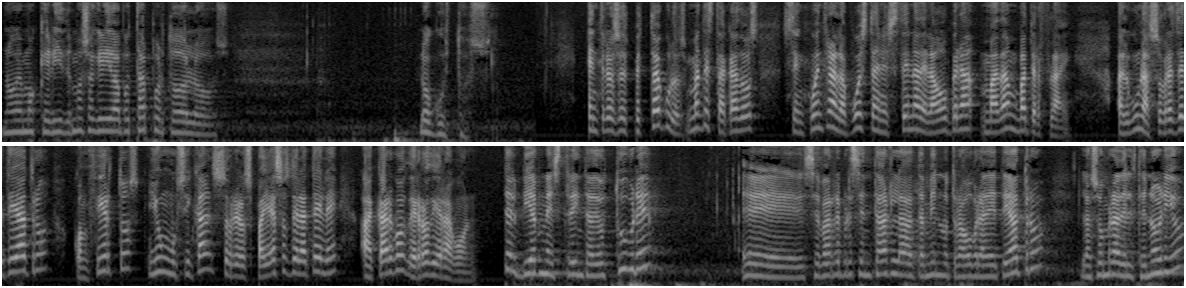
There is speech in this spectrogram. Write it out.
No hemos querido, hemos querido apostar por todos los, los gustos. Entre los espectáculos más destacados se encuentra la puesta en escena de la ópera Madame Butterfly, algunas obras de teatro, conciertos y un musical sobre los payasos de la tele a cargo de Rodi Aragón. El viernes 30 de octubre eh, se va a representar también otra obra de teatro, La sombra del tenorio,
